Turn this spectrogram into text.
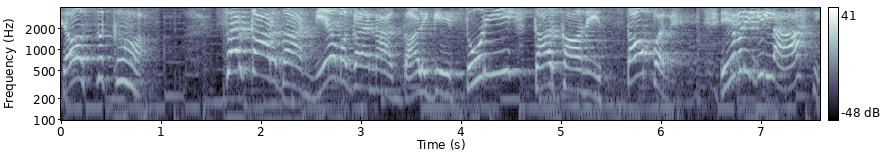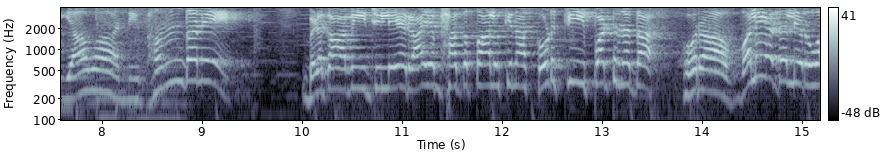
ಶಾಸಕ. ಸರ್ಕಾರದ ನಿಯಮಗಳನ್ನ ಗಾಳಿಗೆ ತೋರಿ ಕಾರ್ಖಾನೆ ಸ್ಥಾಪನೆ. ಇವರಿಗಿಲ್ಲ ಯಾವ ನಿಬಂಧನೆ? ಬೆಳಗಾವಿ ಜಿಲ್ಲೆ ರಾಯಭಾಗ ತಾಲೂಕಿನ ಕೊಡಚಿ ಪಟ್ಟಣದ ಹೊರ ವಲಯದಲ್ಲಿರುವ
